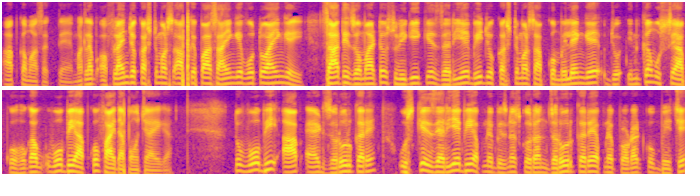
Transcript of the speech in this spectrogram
आप कमा सकते हैं। मतलब ऑफलाइन जो कस्टमर्स आपके पास आएँगे, वो तो आएँगे ही। साथ ही जोमेटो स्विगी के ज़रिए भी जो कस्टमर्स आपको मिलेंगे, जो इनकम उससे आपको होगा, वो भी आपको फ़ायदा पहुंचाएगा। तो वो भी आप ऐड ज़रूर करें। उसके ज़रिए भी अपने बिज़नेस को रन ज़रूर करें, अपने प्रोडक्ट को बेचें।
